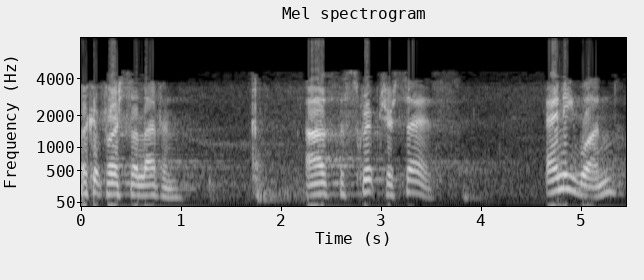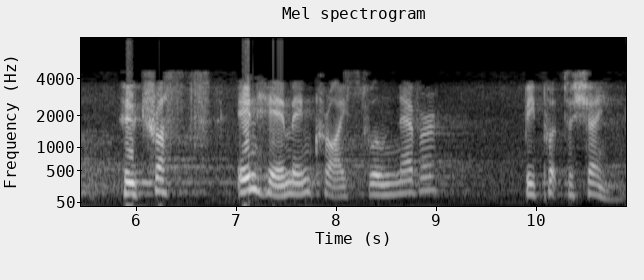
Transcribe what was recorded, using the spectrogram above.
Look at verse 11. As the scripture says, anyone who trusts in him, in Christ, will never be put to shame.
